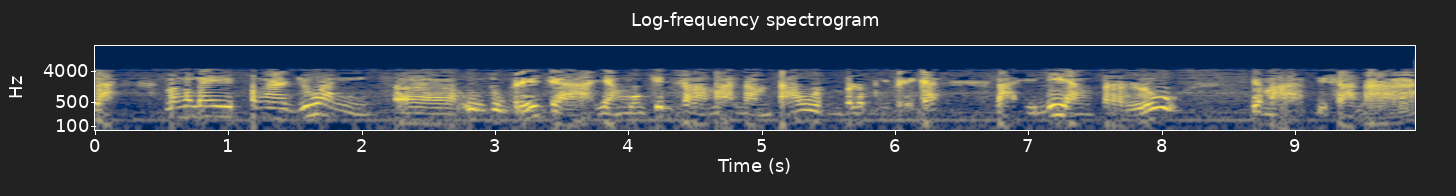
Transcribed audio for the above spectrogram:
Nah, mengenai pengajuan uh, untuk gereja yang mungkin selama enam tahun belum diberikan, nah ini yang perlu jemaat di sana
